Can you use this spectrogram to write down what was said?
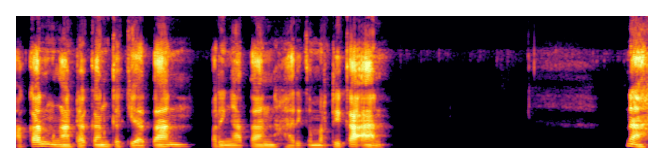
akan mengadakan kegiatan peringatan Hari Kemerdekaan. Nah,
